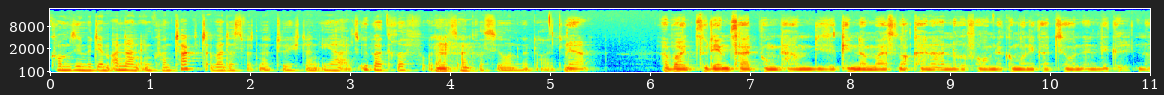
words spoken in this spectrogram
kommen sie mit dem anderen in Kontakt, aber das wird natürlich dann eher als Übergriff oder mhm. als Aggression gedeutet. Ja. Aber zu dem Zeitpunkt haben diese Kinder meist noch keine andere Form der Kommunikation entwickelt. Ne?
